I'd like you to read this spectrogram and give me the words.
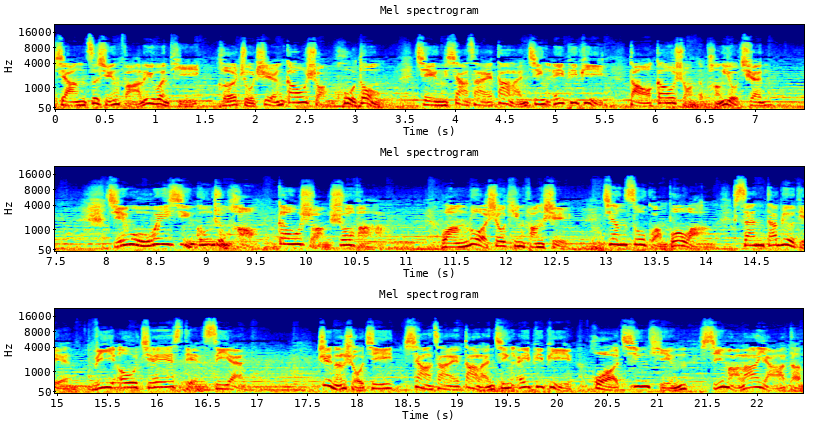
想咨询法律问题和主持人高爽互动，请下载大蓝鲸 APP 到高爽的朋友圈。节目微信公众号“高爽说法”，网络收听方式：江苏广播网三 w 点 vojs 点 cn。智能手机下载大蓝鲸 APP 或蜻蜓、喜马拉雅等，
